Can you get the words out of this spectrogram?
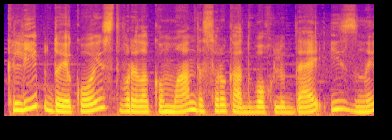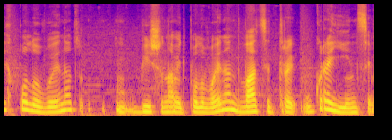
кліп до якої створила команда 42 людей, із них половина більше навіть половина 23 українці.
